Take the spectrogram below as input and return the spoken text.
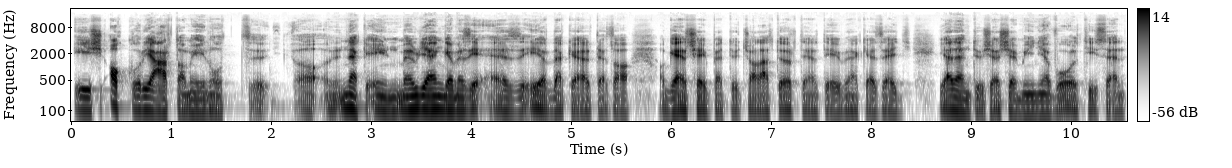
és akkor jártam én ott, a, nek, én, mert ugye engem ez, ez érdekelt, ez a, a Gersely Pető család történetének ez egy jelentős eseménye volt, hiszen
